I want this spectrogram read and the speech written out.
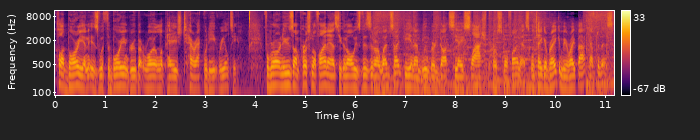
Claude Borian is with the Borian Group at Royal LePage Terrequity Realty. For more news on personal finance, you can always visit our website, bnnbloomberg.ca slash personal finance. We'll take a break and be right back after this.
